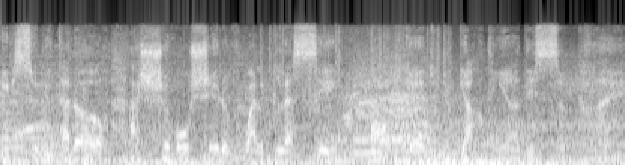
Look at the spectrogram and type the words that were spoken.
Il se mit alors à chevaucher le voile glacé en quête du gardien des secrets.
